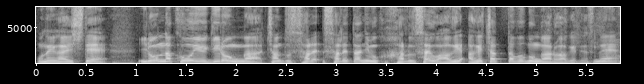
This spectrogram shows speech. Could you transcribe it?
お願いして、いろんなこういう議論がちゃんとされされたにもかかわらず、最後上げ、上げちゃった部分があるわけですね。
